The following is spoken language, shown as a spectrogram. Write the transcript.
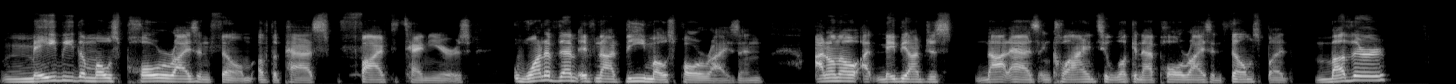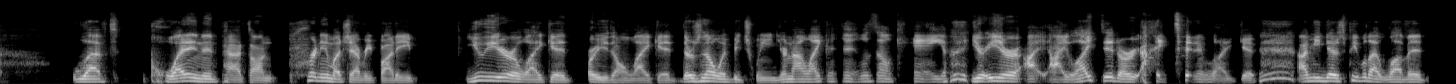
maybe the most polarizing film of the past five to 10 years. One of them, if not the most polarizing. I don't know. Maybe I'm just not as inclined to looking at polarizing films, but Mother left quite an impact on pretty much everybody. You either like it or you don't like it. There's no in between. You're not like eh, it was okay. You're either I, I liked it or I didn't like it. I mean, there's people that love it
